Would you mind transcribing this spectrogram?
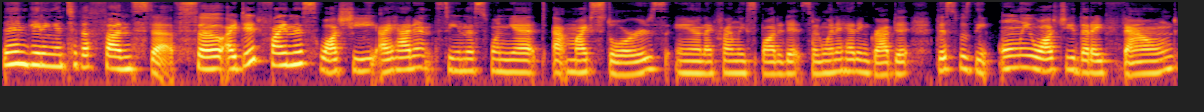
Then getting into the fun stuff. So I did find this washi. I hadn't seen this one yet at my stores and I finally spotted it. So I went ahead and grabbed it. This was the only washi that I found.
